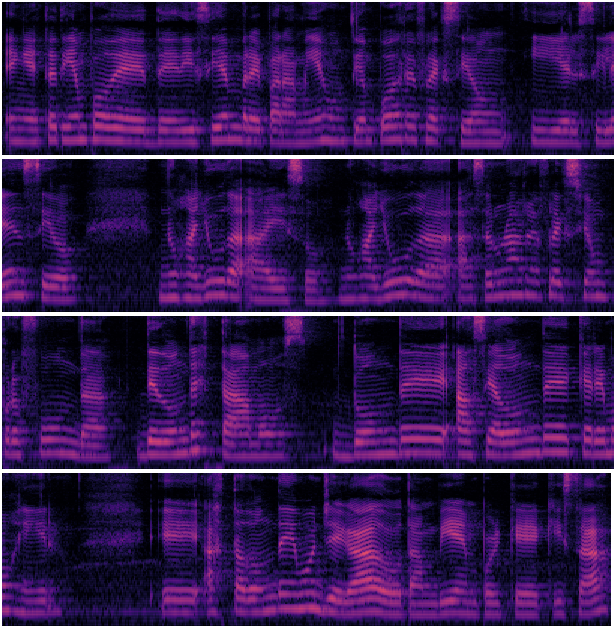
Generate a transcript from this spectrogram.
en este tiempo de, diciembre, para mí es un tiempo de reflexión y el silencio nos ayuda a eso, nos ayuda a hacer una reflexión profunda de dónde estamos, dónde, hacia dónde queremos ir, eh, hasta dónde hemos llegado también, porque quizás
